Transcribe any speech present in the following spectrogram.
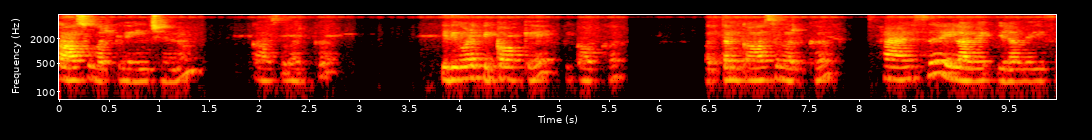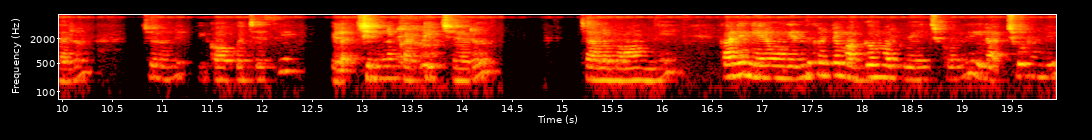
కాసు వర్క్ వేయించాను. కాసు వర్క్ ఇది కూడా పికాకే పికాక్ మొత్తం కాసు వర్క్ హ్యాండ్స్ ఇలా ఇలా వేసారు చూడండి పికాక్ వచ్చేసి ఇలా చిన్న కట్ ఇచ్చారు. చాలా బాగుంది. కానీ నేను ఎందుకంటే మగ్గం వర్క్ వేయించుకొని ఇలా చూడండి.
